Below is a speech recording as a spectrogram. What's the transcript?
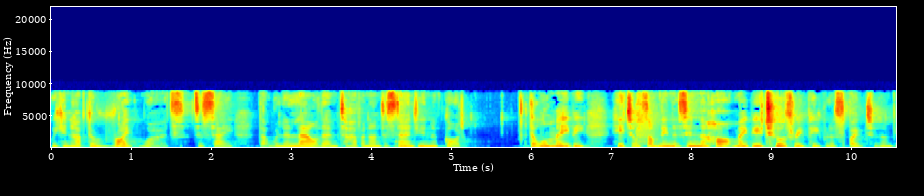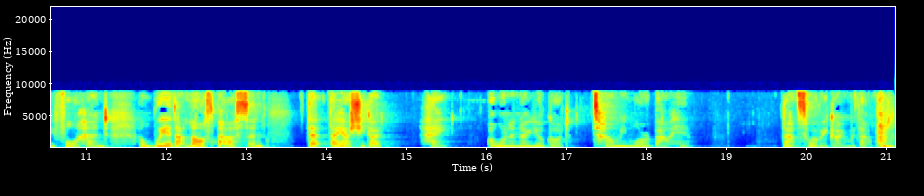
we can have the right words to say that will allow them to have an understanding of God. That will maybe hit on something that's in their heart. Maybe two or three people have spoke to them beforehand, and we're that last person that they actually go, "Hey, I want to know your God. Tell me more about Him." That's where we're going with that one.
